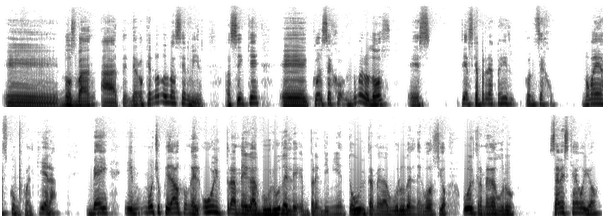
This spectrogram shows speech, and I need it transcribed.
eh, nos van a atender o que no nos va a servir. Así que eh, consejo número dos es, tienes que aprender a pedir consejo. No vayas con cualquiera. Ve y mucho cuidado con el ultra mega gurú del emprendimiento, ultra mega gurú del negocio, ultra mega gurú. ¿Sabes qué hago yo?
